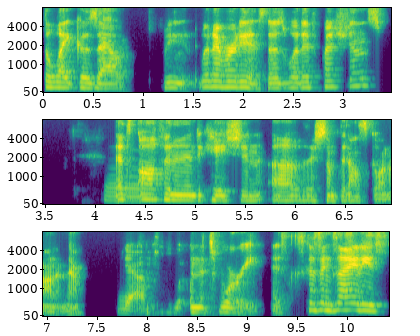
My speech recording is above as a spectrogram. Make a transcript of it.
the light goes out? I mean, whatever it is, those what if questions, that's Mhm. often an indication of there's something else going on in there Yeah. and it's worry because anxieties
